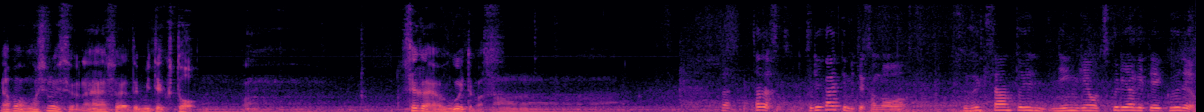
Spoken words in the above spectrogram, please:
うん、やっぱ面白いですよね。そうやって見ていくと、うん、世界は動いてます、ただ振り返ってみてその鈴木さんという人間を作り上げていく上で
